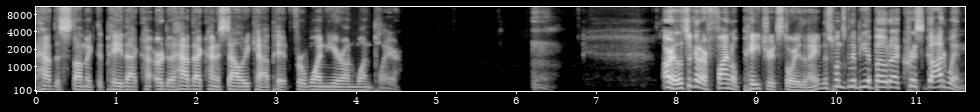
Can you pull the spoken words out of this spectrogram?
have the stomach to pay that or to have that kind of salary cap hit for one year on one player. All right, let's look at our final Patriot story of the night. And this one's going to be about uh, Chris Godwin.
